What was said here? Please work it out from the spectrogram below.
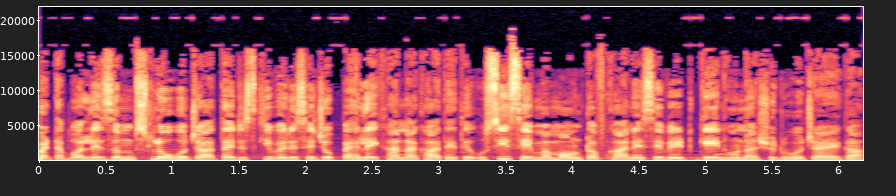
मेटाबॉलिज्म स्लो हो जाता है, जिसकी वजह से जो पहले खाना खाते थे, उसी सेम अमाउंट ऑफ़ खाने से वेट गेन होना शुरू हो जाएगा।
